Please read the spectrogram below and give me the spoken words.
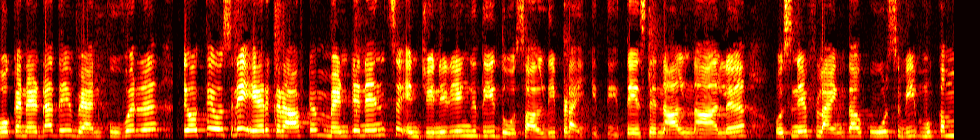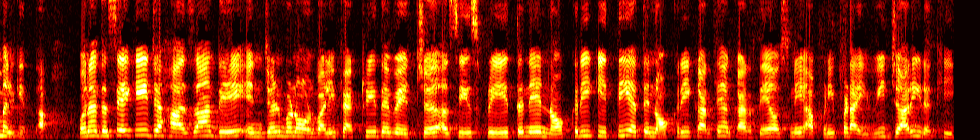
ਉਹ ਕੈਨੇਡਾ ਦੇ ਵੈਨਕੂਵਰ ਤੇ ਉੱਥੇ ਉਸਨੇ 에ਅਰਕ੍ਰਾਫਟ ਮੇਨਟੇਨੈਂਸ ਇੰਜੀਨੀਅਰਿੰਗ ਦੀ 2 ਸਾਲ ਦੀ ਪੜ੍ਹਾਈ ਕੀਤੀ ਤੇ ਇਸ ਦੇ ਨਾਲ ਨਾਲ ਉਸਨੇ ਫਲਾਈਂਗ ਦਾ ਕੋਰਸ ਵੀ ਮੁਕੰਮਲ ਕੀਤਾ। ਉਹਨਾਂ ਦੱਸਿਆ ਕਿ ਜਹਾਜ਼ਾਂ ਦੇ ਇੰਜਨ ਬਣਾਉਣ ਵਾਲੀ ਫੈਕਟਰੀ ਦੇ ਵਿੱਚ ਅਸੀਸਪ੍ਰੀਤ ਨੇ ਨੌਕਰੀ ਕੀਤੀ ਅਤੇ ਨੌਕਰੀ ਕਰਦਿਆਂ ਕਰਦਿਆਂ ਉਸਨੇ ਆਪਣੀ ਪੜ੍ਹਾਈ ਵੀ ਜਾਰੀ ਰੱਖੀ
